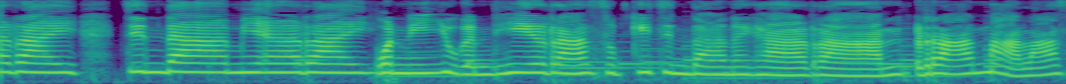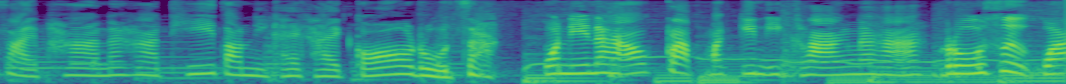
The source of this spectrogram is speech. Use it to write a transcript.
อะไร จินดา มีอะไร วันนี้อยู่กันที่ร้านซุกี้จินดานะคะ ร้านร้านหมาล่าสายพานนะคะ ที่ตอนนี้ใครๆก็รู้จัก วันนี้นะคะกลับมากินอีกครั้งนะคะ รู้สึกว่า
